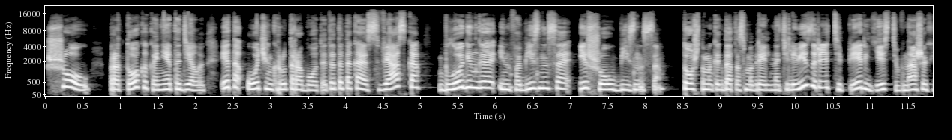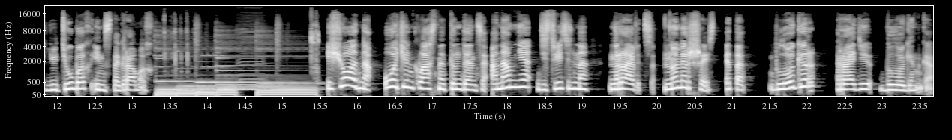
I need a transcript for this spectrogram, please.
шоу про то, как они это делают. И это очень круто работает. Это такая связка блогинга, инфобизнеса и шоу-бизнеса. То, что мы когда-то смотрели на телевизоре, теперь есть в наших ютубах, инстаграмах. Еще одна очень классная тенденция. Она мне действительно нравится. Номер шесть — это блогер ради блогинга.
